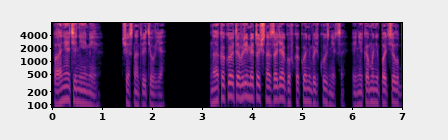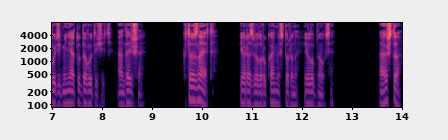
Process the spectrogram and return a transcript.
«Понятия не имею», — честно ответил я. На какое-то время точно залягу в какой-нибудь кузнице, и никому не под силу будет меня оттуда вытащить. А дальше? Кто знает. Я развел руками в стороны и улыбнулся. А что?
